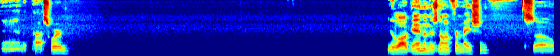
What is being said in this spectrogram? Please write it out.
And a password. You log in and there's no information. So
